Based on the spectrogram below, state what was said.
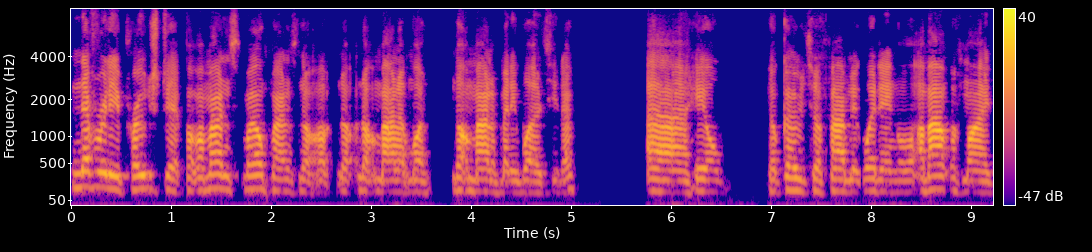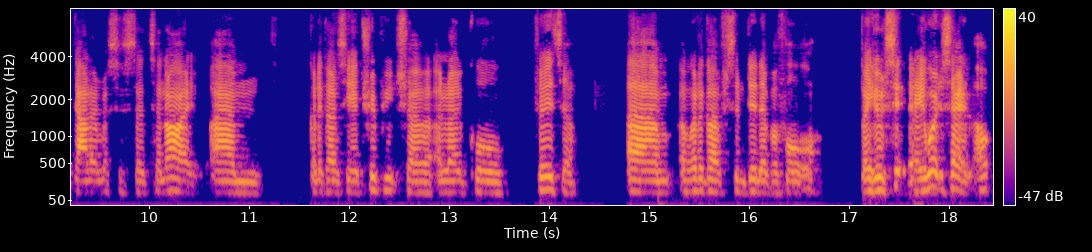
never really approached it. But my man's my old man's not a, not not a man of one, not a man of many words. You know, uh, he'll he'll go to a family wedding, or I'm out with my dad and my sister tonight. Um, going to go and see a tribute show at a local theatre. Um, I'm going to go for some dinner before, but he'll sit there. He won't say it. Oh,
